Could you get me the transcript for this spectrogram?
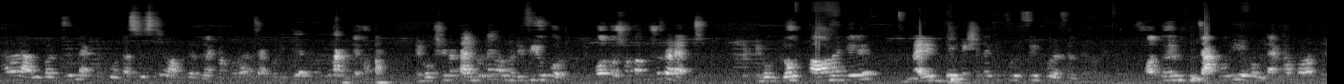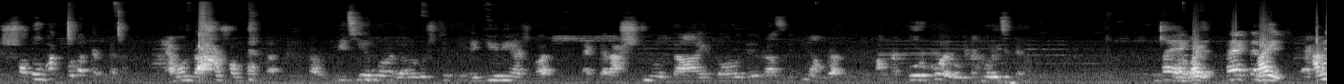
ধারায় আনবার জন্য একটা কোটা সিস্টেম আমাদের লেখাপড়া চাকরিতে থাকতে হবে। এবং সেটা টাইম টু টাইম আমরা রিভিউ করব কত শতাংশটা ন্যায্য এবং লোক পাওয়া না গেলে মেরিট দেখে সেটাকে ফুলফিল করে ফেলতে হবে। অতএব চাকরি এবং লেখাপড়াতে শতভাগ কোটা থাকবে না। এমন রাষ্ট্র সম্ভব না। কারণ পিছিয়ে পড়া জনগোষ্ঠীকে এগিয়ে নিয়ে আসবার একটা রাষ্ট্রীয় দায় দরদের রাজনীতি আমরা আমরা করব এবং এটা করে যেতে হবে। ভাই, আমি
